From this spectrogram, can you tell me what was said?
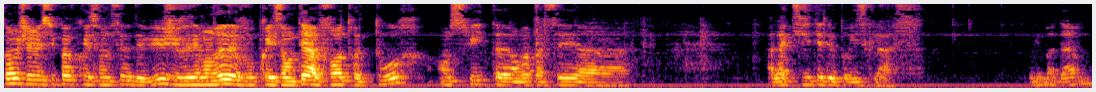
Comme je ne suis pas présenté au début, je vous demanderai de vous présenter à votre tour. Ensuite, euh, on va passer à, à l'activité de brise-glace. Oui, madame.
